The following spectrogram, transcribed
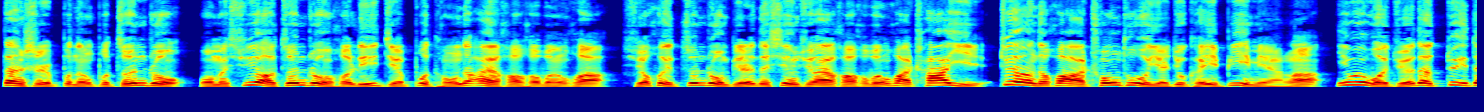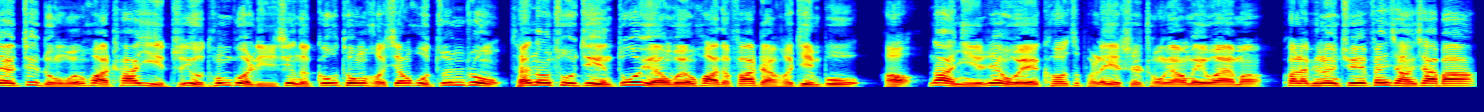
但是不能不尊重。我们需要尊重和理解不同的爱好和文化，学会尊重别人的兴趣爱好和文化差异。这样的话，冲突也就可以避免了。因为我觉得，对待这种文化差异，只有通过理性的沟通和相互尊重，才能促进多元文化的发展和进步。好，那你认为 cosplay 是崇洋媚外吗？快来评论区分享一下吧！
